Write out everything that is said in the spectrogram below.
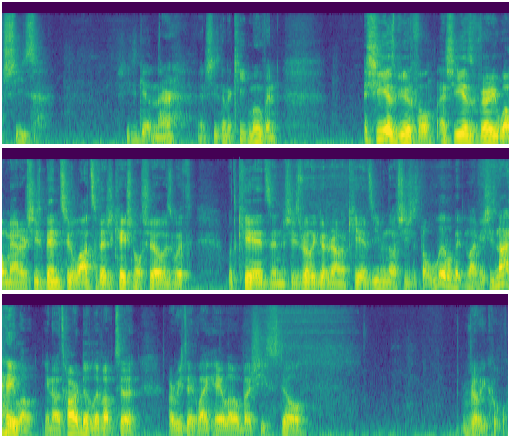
She's she's getting there, and she's gonna keep moving. She is beautiful, and she is very well mannered. She's been to lots of educational shows with with kids, and she's really good around kids. Even though she's just a little bit, I mean, she's not Halo. You know, it's hard to live up to a retic like Halo, but she's still really cool.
